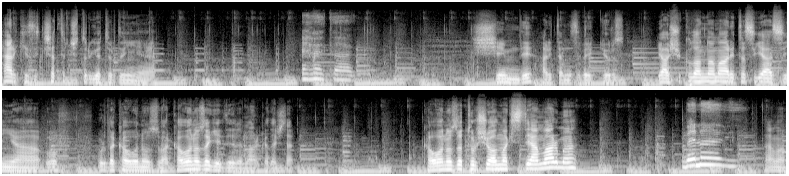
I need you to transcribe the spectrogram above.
Herkesi çatır çatır götürdün ya. Evet abi. Şimdi haritamızı bekliyoruz. Ya şu klonlama haritası gelsin ya. Of burada kavanoz var. Kavanoza gidelim arkadaşlar. Kavanoza turşu olmak isteyen var mı? Ben abi. Tamam.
